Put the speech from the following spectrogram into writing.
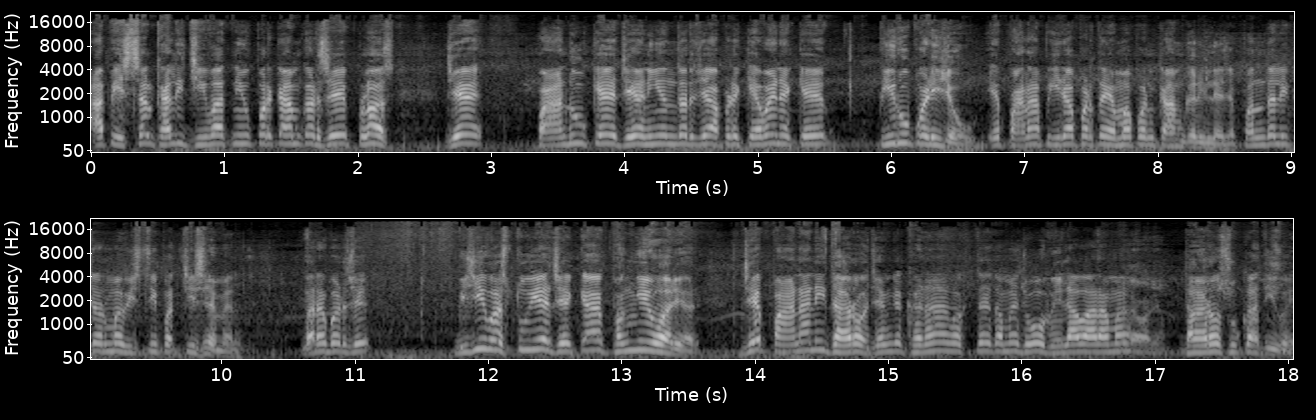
આ પેસ્ટલ ખાલી જીવાતની ઉપર કામ કરશે પ્લસ જે પાંડું કે જે એની અંદર જે આપણે કહેવાય ને કે પીરું પડી જવું એ પાણા પીરા પડતા એમાં પણ કામ કરી લે છે. પંદર લીટરમાં વીસથી પચીસ એમએલ બરાબર છે? બીજી વસ્તુ એ છે કે આ ફંગી વોરિયર જે પાનાની ધારો જેમ કે ઘણા વખતે તમે જુઓ વેલાવાળામાં. ધારો સુકાતી હોય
